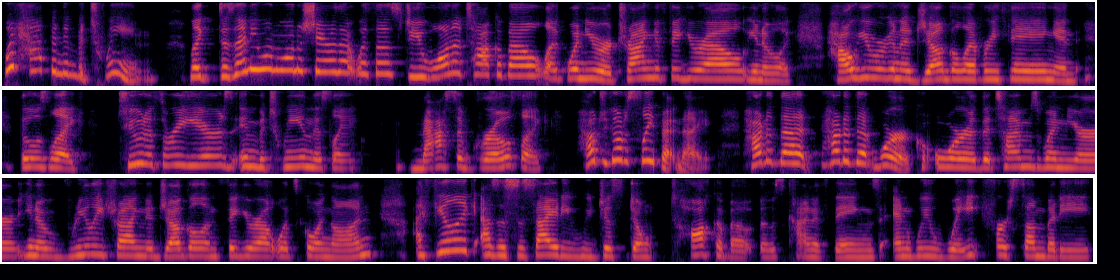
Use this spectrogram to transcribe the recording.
what happened in between? Like does anyone want to share that with us? Do you want to talk about like when you were trying to figure out, you know, like how you were going to juggle everything and those like two to three years in between this like massive growth? Like, how'd you go to sleep at night? How did that how did that work? Or the times when you're, you know, really trying to juggle and figure out what's going on? I feel like as a society we just don't talk about those kind of things and we wait for somebody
